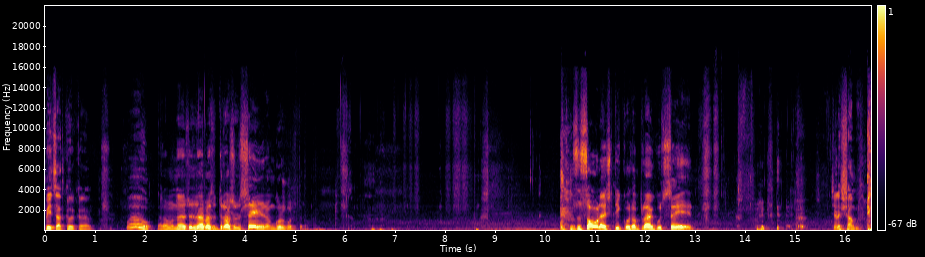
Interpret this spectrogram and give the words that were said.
pitsat kurku enam wow.. ära ma näe, see on sellepärast, et türa sul seen on kurgus. su soolestikus on praegu seen. see ei ole šamp-,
